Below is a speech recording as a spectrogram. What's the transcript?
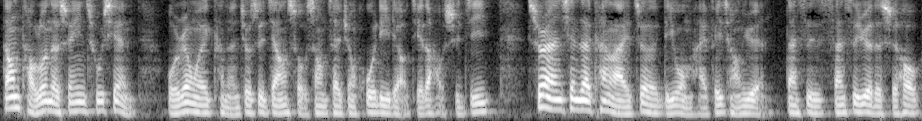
当讨论的声音出现，我认为可能就是将手上债券获利了结的好时机。虽然现在看来这离我们还非常远，但是三四月的时候，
